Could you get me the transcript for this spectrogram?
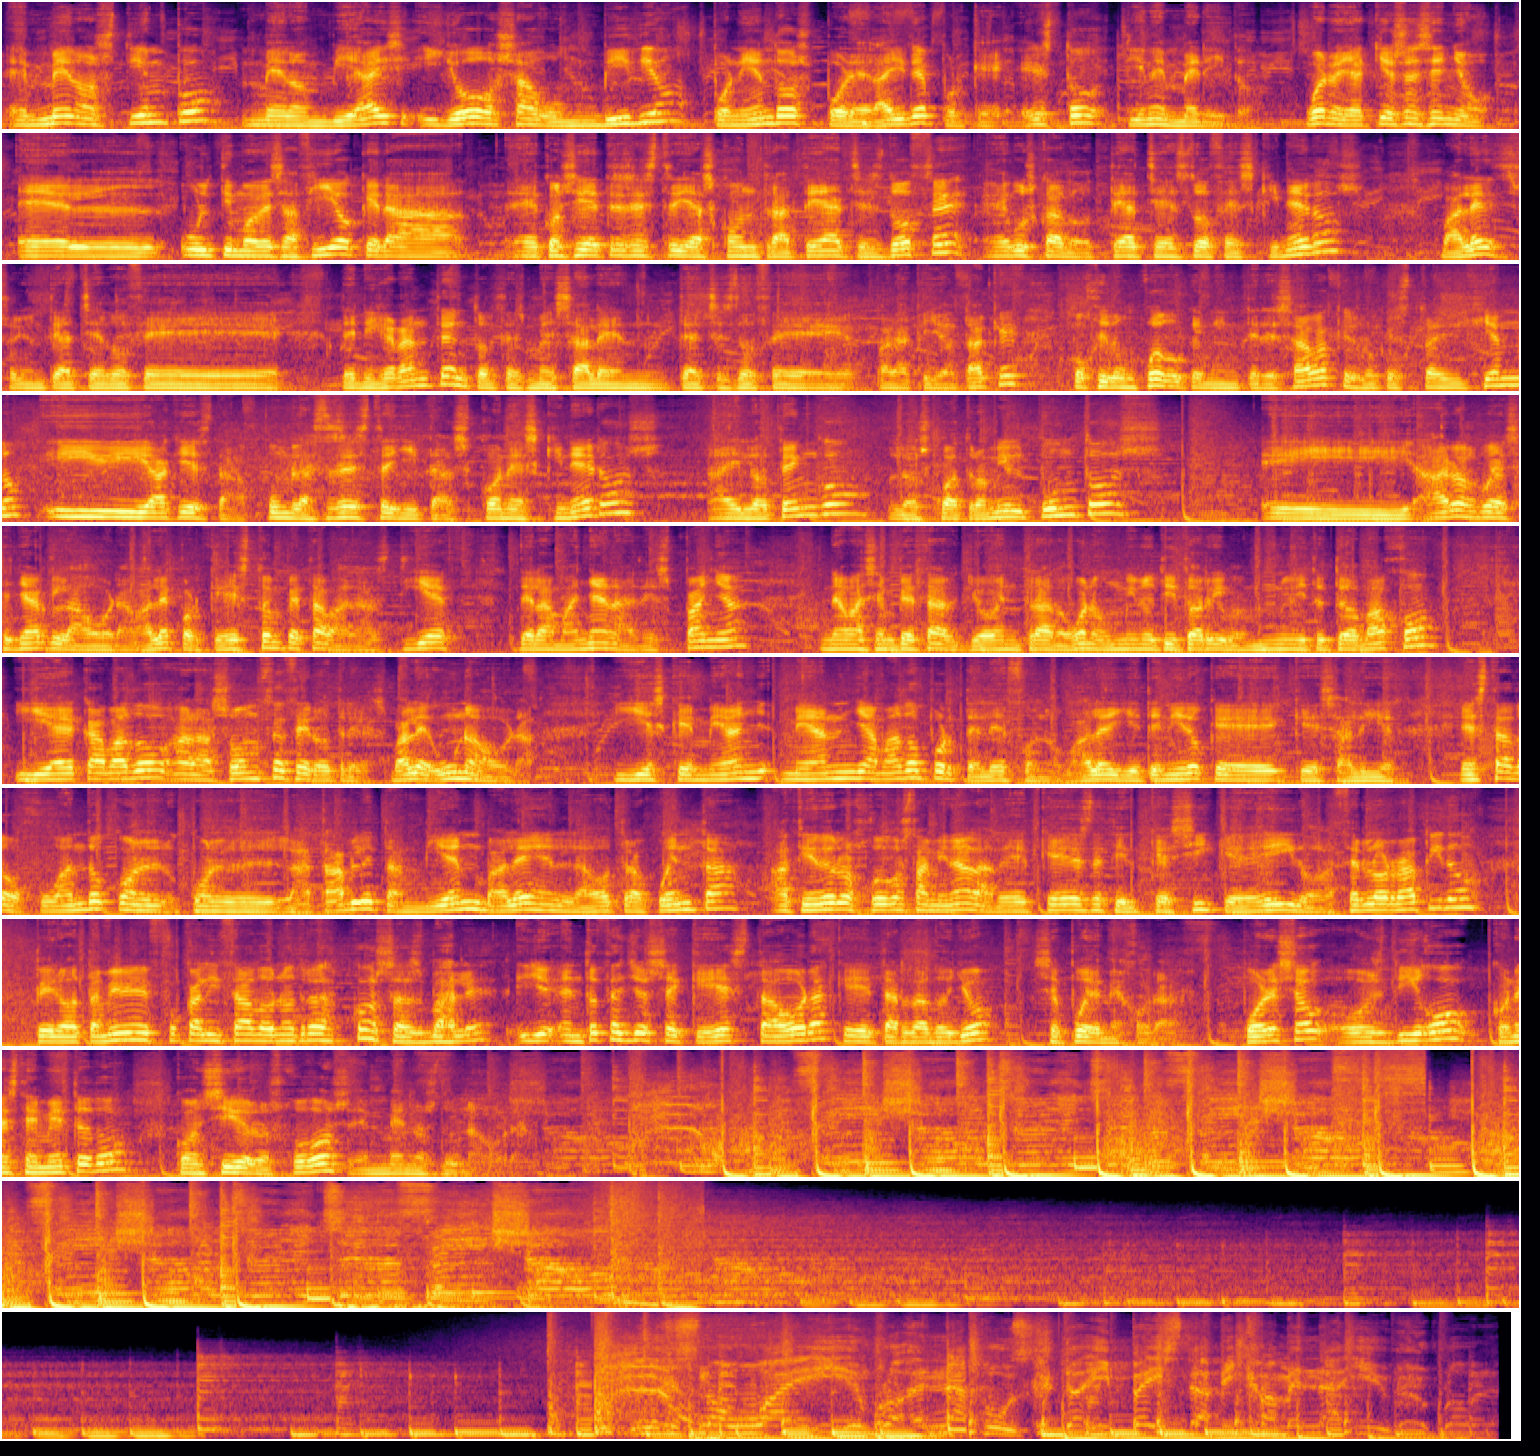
en menos tiempo, me lo enviáis y yo os hago un vídeo poniéndoos por el aire porque esto tiene mérito. Bueno, y aquí os enseño el último desafío que era eh, consigue 3 estrellas contra THs12. He buscado THs12 esquineros. ¿Vale? Soy un TH12 denigrante, entonces me salen TH12 para que yo ataque. He cogido un juego que me interesaba, que es lo que estoy diciendo. Y aquí está, pum, las tres estrellitas con esquineros. Ahí lo tengo, los 4000 puntos. Y ahora os voy a enseñar la hora, ¿vale? Porque esto empezaba a las 10 de la mañana de España. Nada más empezar, yo he entrado, bueno, un minutito arriba, un minutito abajo y he acabado a las 11.03, ¿vale? Una hora. Y es que me han, me han llamado por teléfono, ¿vale? Y he tenido que, salir. He estado jugando con, con, la tablet también, ¿vale? En la otra cuenta, haciendo los juegos también a la vez. Que es decir, que sí que he ido a hacerlo rápido, pero también me he focalizado en otras cosas, ¿vale? Y entonces yo sé que esta hora que he tardado yo se puede mejorar. Por eso os digo, con este método consigo los juegos en menos de una hora.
